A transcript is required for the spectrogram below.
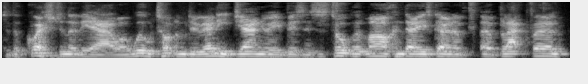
to the question of the hour Will Tottenham do any January business? There's talk that Markanday is going to uh, Blackburn.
